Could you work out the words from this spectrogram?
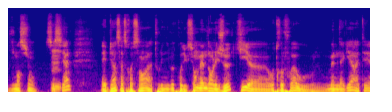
dimension sociale, eh bien, ça se ressent à tous les niveaux de production, même dans les jeux qui, euh, autrefois ou, ou même naguère, étaient,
